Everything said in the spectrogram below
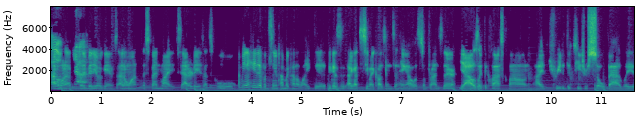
I don't Oh, want to yeah. play video games. I don't want to spend my Saturdays at school. I mean, I hated it, but at the same time, I kind of liked it because I got to see my cousins and hang out with some friends there. Yeah, I was like the class clown. I treated the teachers so badly.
